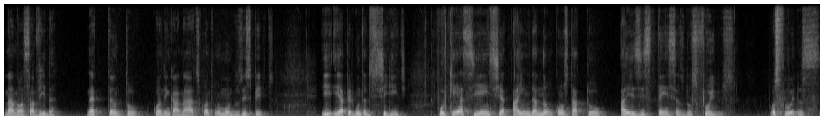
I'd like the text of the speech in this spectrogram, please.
na nossa vida né? tanto quando encarnados quanto no mundo dos espíritos. E, e a pergunta diz o seguinte: por que a ciência ainda não constatou a existência dos fluidos? Os fluidos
